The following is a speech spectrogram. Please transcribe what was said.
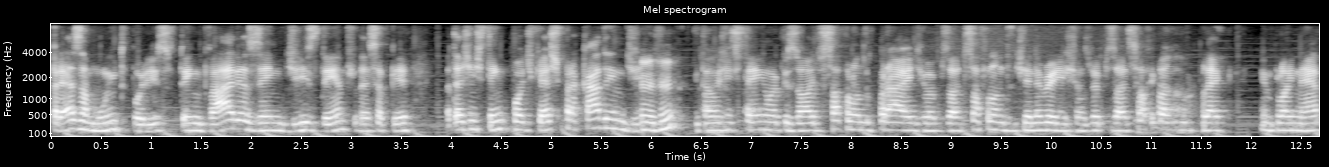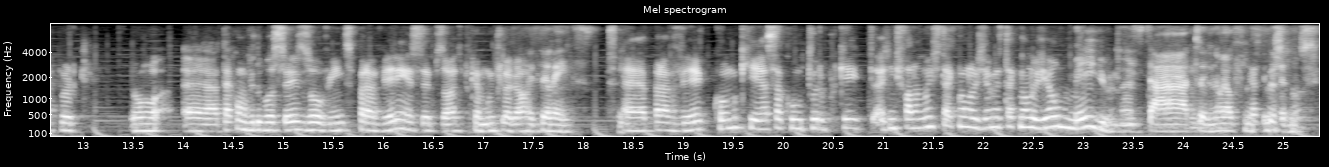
preza muito por isso. Tem várias NDs dentro da SAP. Até a gente tem podcast para cada ND. Uhum. Então a gente tem um episódio só falando do Pride, um episódio só falando do Generations, um episódio só falando do Black Employee Network. Eu é, até convido vocês, os ouvintes, para verem esse episódio, porque é muito legal. Excelente. É, para ver como que é essa cultura, porque a gente fala muito de tecnologia, mas tecnologia é o meio, né? Exato, ele não é o fim. As pessoas se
